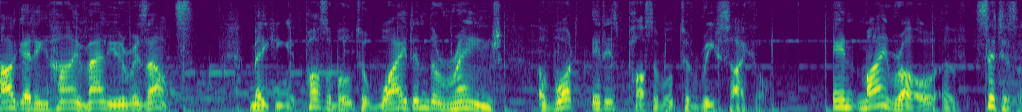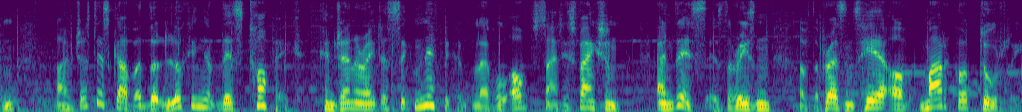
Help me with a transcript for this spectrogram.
are getting high value results, making it possible to widen the range of what it is possible to recycle. In my role of citizen, I've just discovered that looking at this topic can generate a significant level of satisfaction. And this is the reason of the presence here of Marco Turri,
